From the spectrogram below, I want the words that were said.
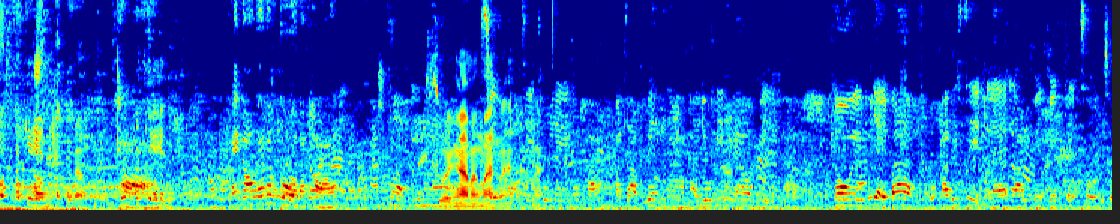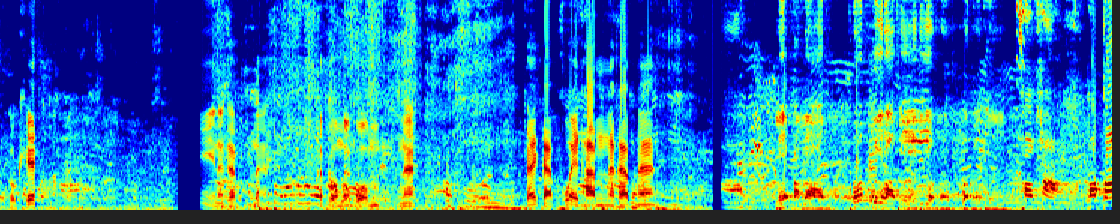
ลูกสเกนครับลูกสเกนให้น้องแนะนำตัวนะคะ สวัสดีค่ะสวยงามมากๆนะฮะจีทูเลนะคะมาจากเวียดนาม อายุ 29 ปีค่ะ โดยผู้ใหญ่บ้านอภิสิทธิ์และร้านเป็นเป็นเป็นโซนศูนย์โอเค ประกวดค่ะนี่นะครับนะกระทงของผมนะ โอเคใช้กับกล้วยทำนะครับนะ เรียกคะแนนทุกวินาทีที่อยู่บนเวที ใช่ค่ะ แล้วก็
